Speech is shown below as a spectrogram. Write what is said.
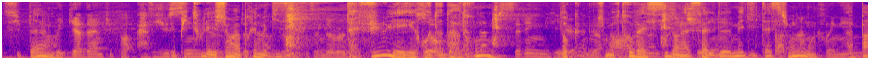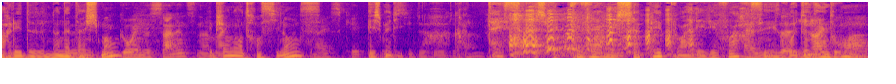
super. Et puis tous les gens après me disent T'as vu les rhododendrons? Donc je me retrouve assis dans la salle de méditation à parler de non-attachement. Et puis on entre en silence et je me dis oh, Quand est-ce que je vais pouvoir m'échapper pour aller les voir, ces rhododendrons?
